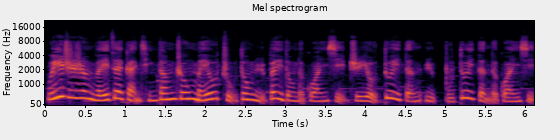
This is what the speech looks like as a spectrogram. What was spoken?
我一直认为，在感情当中，没有主动与被动的关系，只有对等与不对等的关系。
